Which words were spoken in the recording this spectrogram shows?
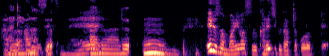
あるありますあるですね。あるある。う。うんん。エルさんもあります？彼軸だった頃って。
